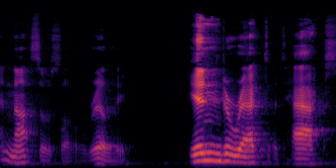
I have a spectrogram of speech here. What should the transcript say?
and not so subtle, really. Indirect attacks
